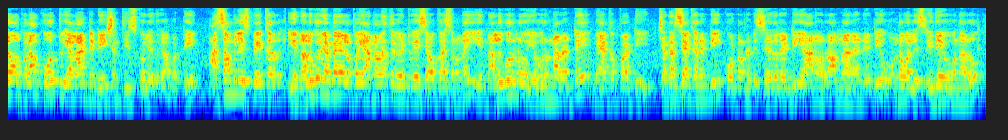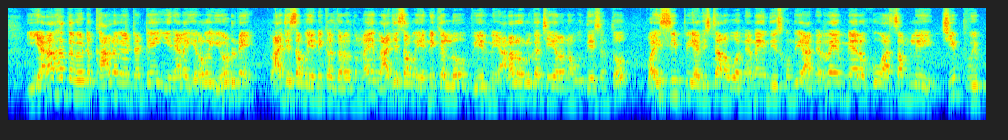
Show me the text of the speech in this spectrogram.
లోపల కోర్టు ఎలాంటి డిసిషన్ తీసుకోలేదు కాబట్టి అసెంబ్లీ స్పీకర్ ఈ నలుగురు ఎమ్మెల్యేలపై అనర్హత వేటు వేసే అవకాశాలు ఉన్నాయి. ఈ నలుగురులో ఎవరున్నారంటే మేకపాటి చంద్రశేఖర్ రెడ్డి కోటంరెడ్డి శ్రీధర్ రెడ్డి ఆనవ రామనారాయణ రెడ్డి ఉండవల్లి శ్రీదేవి ఉన్నారు. ఈ అనర్హత వేటు కారణం ఏంటంటే ఈ నెల ఇరవై ఏడునే రాజ్యసభ ఎన్నికలు జరుగుతున్నాయి. రాజ్యసభ ఎన్నికల్లో వీరిని అనర్హులుగా చేయాలన్న ఉద్దేశంతో వైసీపీ అధిష్టానం ఓ నిర్ణయం తీసుకుంది. ఆ నిర్ణయం మేరకు అసెంబ్లీ చీఫ్ విప్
